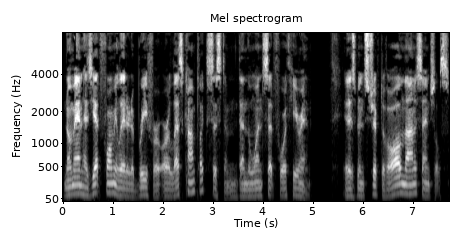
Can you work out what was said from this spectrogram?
No man has yet formulated a briefer or a less complex system than the one set forth herein. It has been stripped of all non essentials.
